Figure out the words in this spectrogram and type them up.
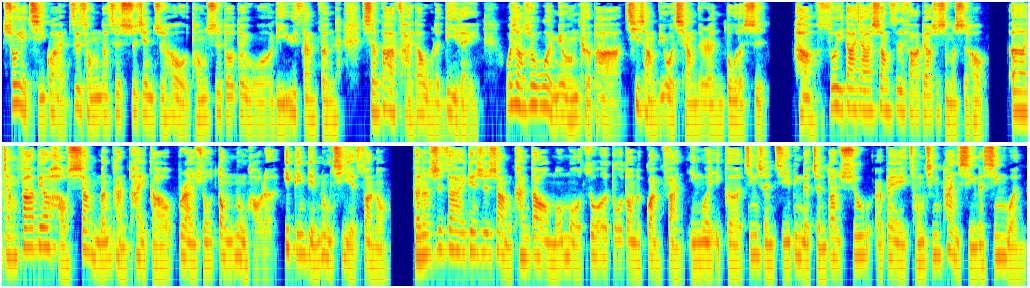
说也奇怪，自从那次事件之后，同事都对我礼遇三分，生怕踩到我的地雷。我想说，我也没有很可怕，气场比我强的人多的是。好，所以大家上次发飙是什么时候？呃，讲发飙好像门槛太高，不然说动怒好了，一点点怒气也算哦。可能是在电视上看到某某作恶多端的惯犯，因为一个精神疾病的诊断书而被从轻判刑的新闻，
